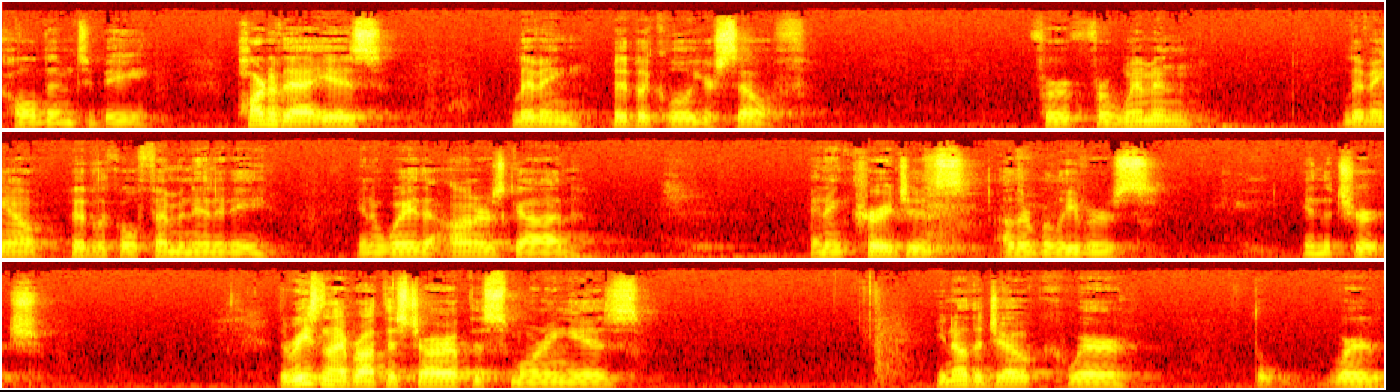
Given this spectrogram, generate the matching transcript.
called them to be. Part of that is living biblical yourself. For, for women, living out biblical femininity in a way that honors God and encourages other believers in the church. The reason I brought this jar up this morning is you know the joke where the where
